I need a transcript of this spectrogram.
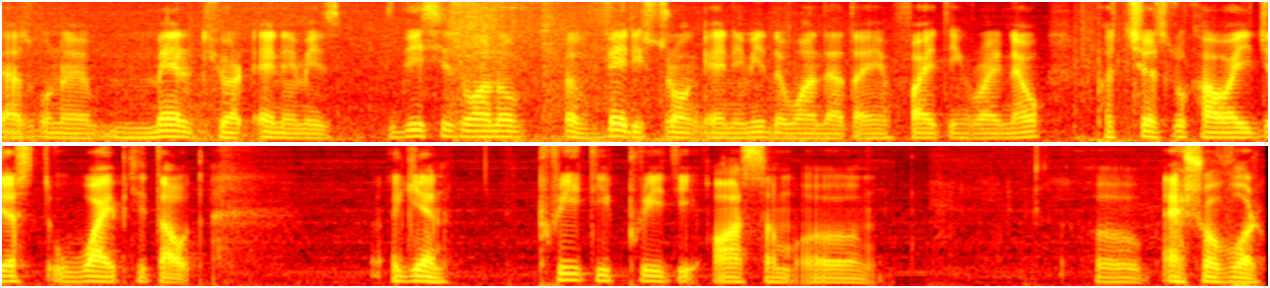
that's gonna melt your enemies. This is one of a very strong enemy the one that i am fighting right now but just look how i just wiped it out. Again pretty pretty awesome uh, uh, ash of war.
